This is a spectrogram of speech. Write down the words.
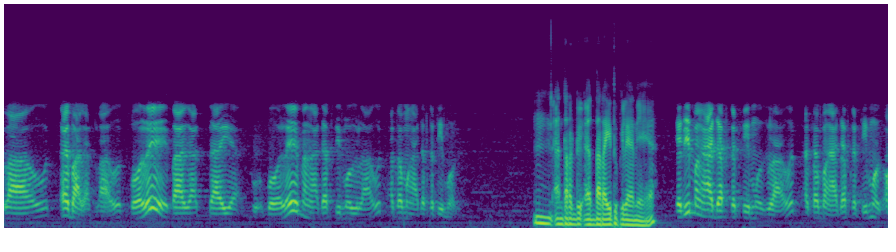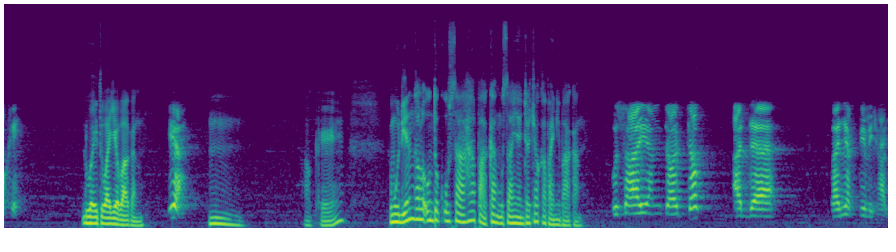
laut, eh barat laut, boleh barat daya, boleh menghadap timur laut atau menghadap ke timur. Hmm, antara antara itu pilihannya ya. Jadi menghadap ke timur laut atau menghadap ke timur, oke. Dua itu aja Pak Kang. Iya, Hmm. Oke. Kemudian kalau untuk usaha Pak Kang, usaha yang cocok apa ini Pak Kang? usaha yang cocok ada banyak pilihan,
